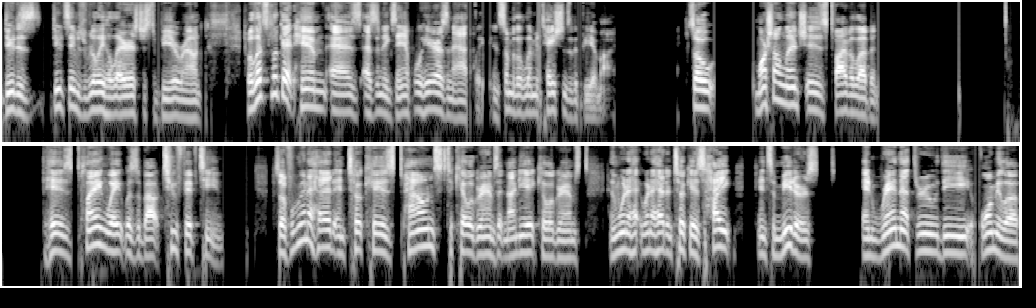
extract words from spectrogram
dude is dude seems really hilarious just to be around. But let's look at him as as an example here as an athlete and some of the limitations of the BMI. So Marshawn Lynch is 5'11. His playing weight was about 215. So if we went ahead and took his pounds to kilograms at 98 kilograms and went ahead, went ahead and took his height into meters and ran that through the formula,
